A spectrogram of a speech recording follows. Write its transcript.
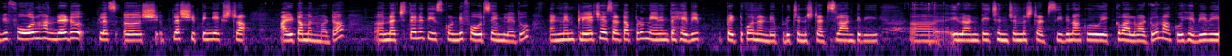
ఇవి four hundred plus plus shipping extra item అనమాట నచ్చితేనే తీసుకోండి ఫోర్స్ ఏం లేదు. అండ్ నేను క్లియర్ చేసేటప్పుడు నేను ఇంత హెవీ పెట్టుకోనండి ఇప్పుడు చిన్న స్టడ్స్ లాంటివి ఇలాంటి చిన్న చిన్న స్టడ్స్ ఇవి నాకు ఎక్కువ అలవాటు. నాకు హెవీవి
